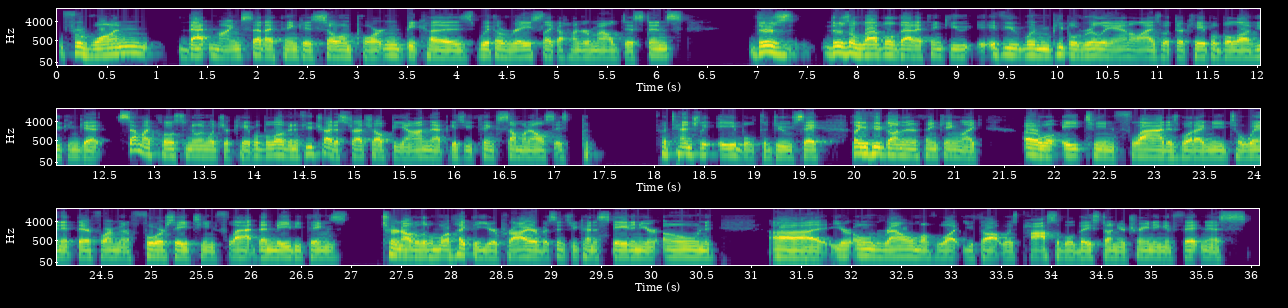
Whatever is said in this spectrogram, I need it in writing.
for one, that mindset I think is so important because with a race like a hundred mile distance, there's there's a level that I think you if you when people really analyze what they're capable of, you can get semi close to knowing what you're capable of. And if you try to stretch out beyond that because you think someone else is p- potentially able to do, say, like if you'd gone in there thinking like, oh well, 18 flat is what I need to win it, therefore I'm going to force 18 flat, then maybe things turn out a little more like the year prior. But since you kind of stayed in your own uh, your own realm of what you thought was possible based on your training and fitness,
